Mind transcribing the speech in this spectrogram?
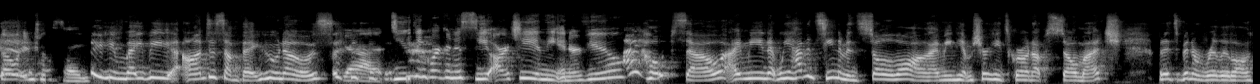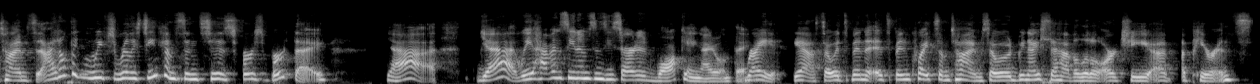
so interesting. He might be onto something. Who knows? Yeah. Do you think we're going to see Archie in the interview? I hope so. I mean, we haven't seen him in so long. I mean, I'm sure he's grown up so much, but it's been a really long time. I don't think we've really seen him since his first birthday. Yeah. Yeah. We haven't seen him since he started walking, I don't think. Right. Yeah. So it's been it's been quite some time. So it would be nice to have a little Archie uh, appearance.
